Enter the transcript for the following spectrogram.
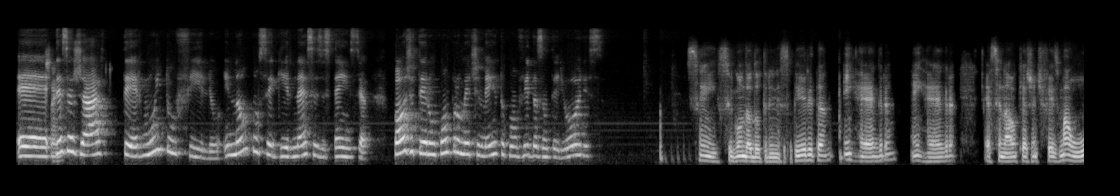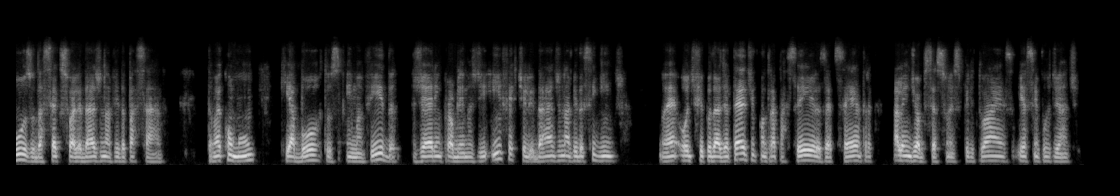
É, desejar ter muito um filho e não conseguir nessa existência pode ter um comprometimento com vidas anteriores? Sim, segundo a doutrina espírita, em regra, em regra, é sinal que a gente fez mau uso da sexualidade na vida passada. Então é comum que abortos em uma vida gerem problemas de infertilidade na vida seguinte, não é? ou dificuldade até de encontrar parceiros, etc., além de obsessões espirituais e assim por diante.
